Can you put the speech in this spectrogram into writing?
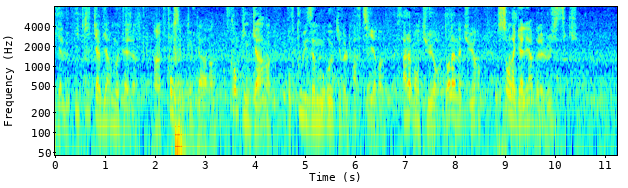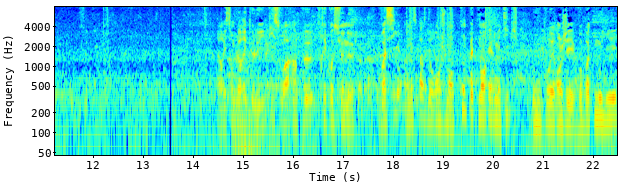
il y a le Hippie Caviar Motel, un concept car camping-car pour tous les amoureux qui veulent partir à l'aventure dans la nature sans la galère de la logistique. Alors il semblerait que le hippie soit un peu précautionneux. Voici un espace de rangement complètement hermétique où vous pourrez ranger vos bottes mouillées,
